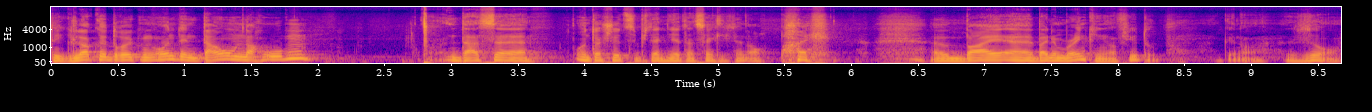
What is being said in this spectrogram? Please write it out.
die Glocke drücken und den Daumen nach oben. Das äh, unterstützt mich dann hier tatsächlich dann auch bei, äh, bei, äh, bei dem Ranking auf YouTube. Genau, so.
